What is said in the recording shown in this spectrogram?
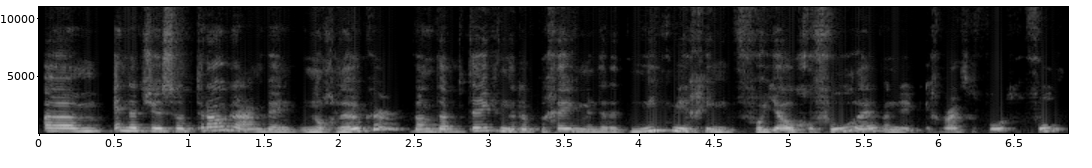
Ehm, en dat je zo trouw daaraan bent, nog leuker. Want dat betekende dat op een gegeven moment dat het niet meer ging voor jouw gevoel. Hè, want je gebruikt het woord gevoel.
